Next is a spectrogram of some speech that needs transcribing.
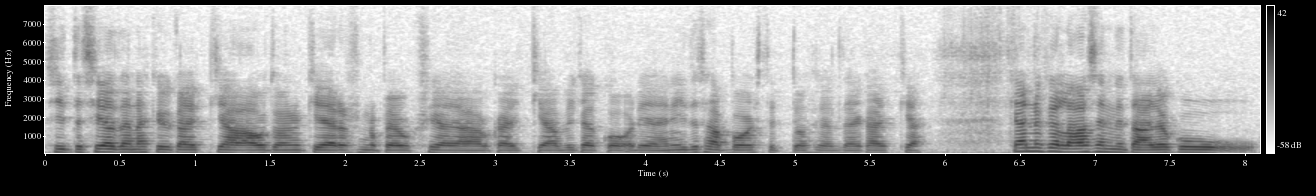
Sitten sieltä näkyy kaikkia auton kierrosnopeuksia ja kaikkia vikakoodia. Ja niitä saa poistettua sieltä ja kaikkia. Kännykällä asennetaan joku...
